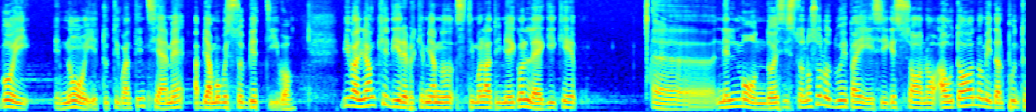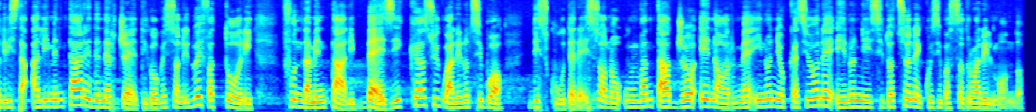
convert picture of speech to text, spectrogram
voi e noi e tutti quanti insieme abbiamo questo obiettivo. Vi voglio anche dire, perché mi hanno stimolato i miei colleghi, che eh, nel mondo esistono solo due paesi che sono autonomi dal punto di vista alimentare ed energetico, che sono i due fattori fondamentali, basic, sui quali non si può discutere e sono un vantaggio enorme in ogni occasione e in ogni situazione in cui si possa trovare il mondo.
